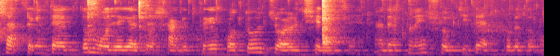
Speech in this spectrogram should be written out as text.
শাকটা কিন্তু একদম মজে গেছে, আর শাকের থেকে কত জল ছেড়েছে। আর এখন এই সবজিটা অ্যাড করে দেবো।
